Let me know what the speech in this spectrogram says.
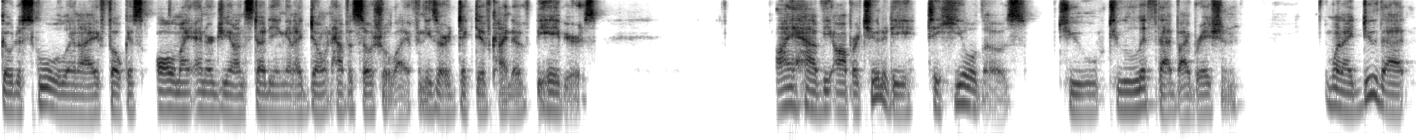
go to school and I focus all my energy on studying and I don't have a social life. And these are addictive kind of behaviors. I have the opportunity to heal those, to, to lift that vibration. When I do that,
